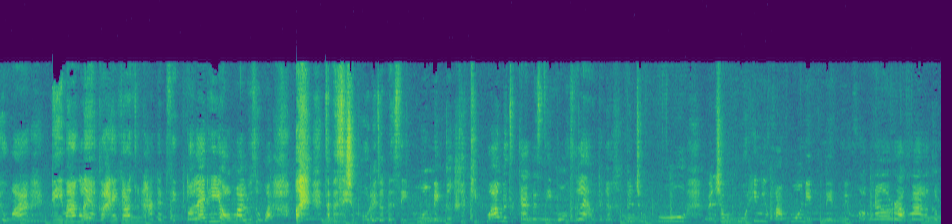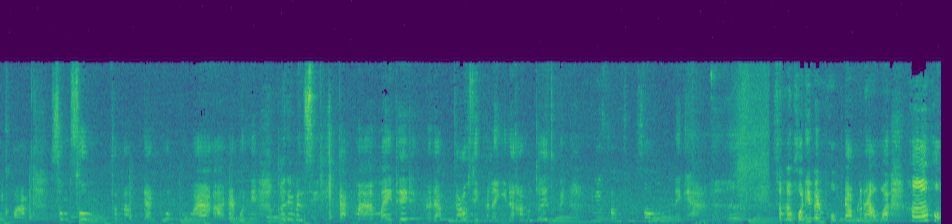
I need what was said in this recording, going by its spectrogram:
ถือว่าดีมากเลยก็ให้ 9.5 เต็ม 10 ตัวแรกที่ยอมมารู้สึกว่าเอ้ยจะเป็นสีชมพูหรือจะเป็นสีม่วงเนี่ยก็คือคิดว่ามันจะกลายเป็นสีม่วงซะแล้ว แต่ก็คือเป็นชมพู เป็นชมพูที่มีความม่วงนิดนิดมีความน่ารักมาก แล้วก็มีความส้มๆสำหรับด้านบนเพราะว่าอ่าด้านบนเนี่ยก็ยัง ไม่ได้ถึงระดับ 90 อะไรอย่างนี้นะคะ มันก็จะเป็นมีความส้มๆนะคะเออสำหรับคนที่เป็นผมดำแล้วถามว่าเฮ้อผม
